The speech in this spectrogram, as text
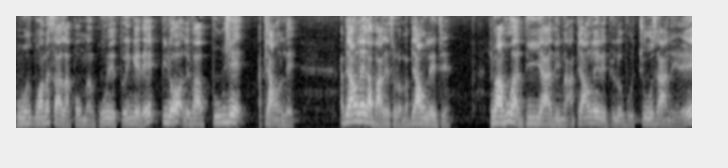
မိုဟာမက်ဆာလာပုံမှန်ဂိုးတွေသွင်းခဲ့တယ်ပြီးတော့လီဗာပူးရဲ့အပြောင်းအလဲအပြောင်းအလဲကဘာလဲဆိုတော့မပြောင်းလဲခြင်းလီဗာပူးဟာဒီယာဒီမှာအပြောင်းအလဲတွေပြုလုပ်ဖို့ကြိုးစားနေတယ်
